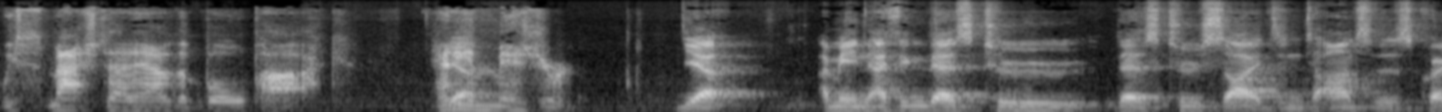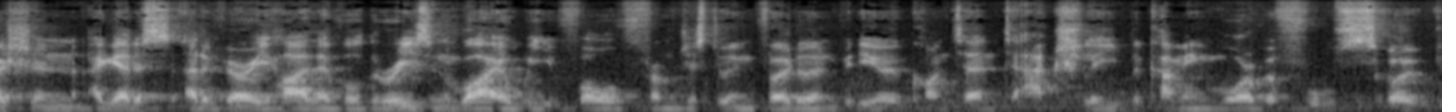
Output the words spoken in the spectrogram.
we smashed that out of the ballpark? How do Yeah. you measure it? Yeah. I mean, I think there's two there's two sides, and to answer this question, I guess at a very high level, the reason why we evolved from just doing photo and video content to actually becoming more of a full scope.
